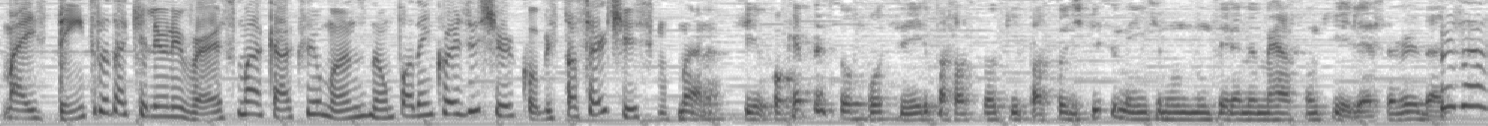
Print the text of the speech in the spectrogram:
mas dentro daquele universo, macacos e humanos não podem coexistir. Kobe está certíssimo. Mano, se qualquer pessoa fosse ele, passasse pelo que passou, dificilmente não, não teria a mesma reação que ele. Essa é a verdade. Pois é,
